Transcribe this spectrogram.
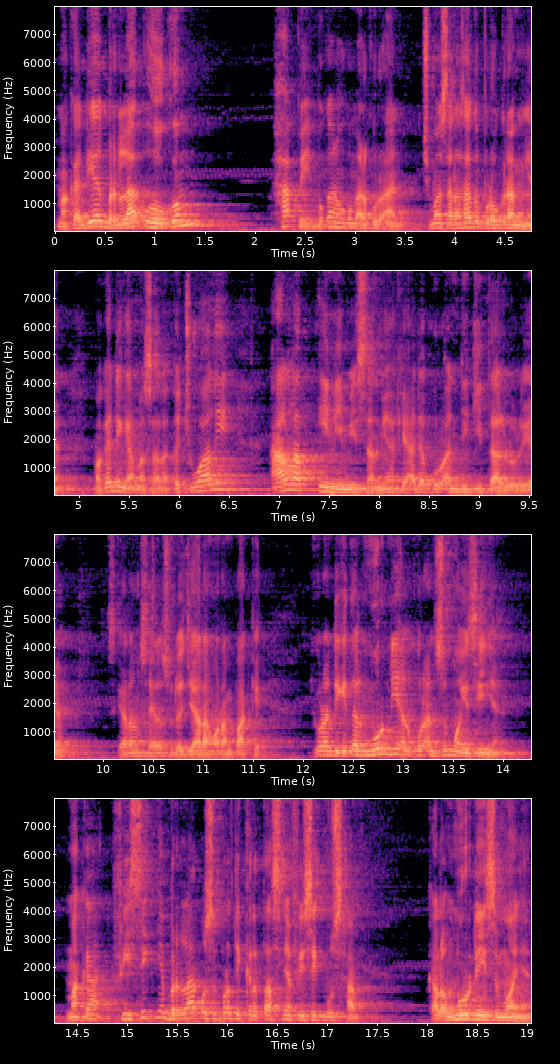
Maka dia berlaku hukum HP, bukan hukum Al-Quran. Cuma salah satu programnya. Maka ini nggak masalah. Kecuali alat ini misalnya, kayak ada Quran digital dulu ya. Sekarang saya sudah jarang orang pakai. Quran digital murni Al-Quran semua isinya. Maka fisiknya berlaku seperti kertasnya fisik mushaf. Kalau murni semuanya.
